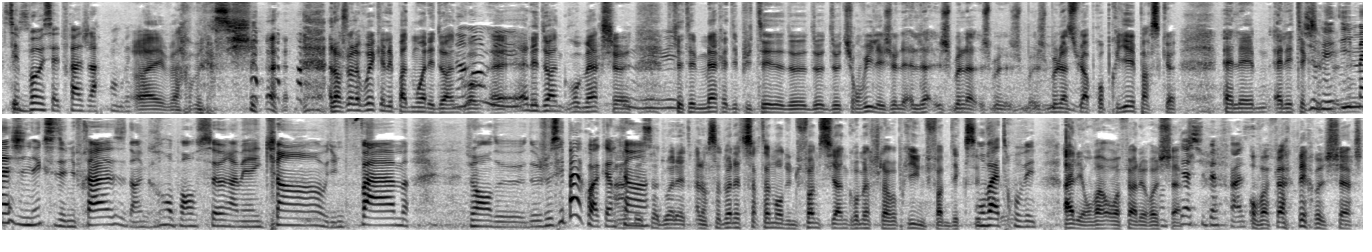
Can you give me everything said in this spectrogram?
C'est beau cette phrase, je la reprendrai. Ouais, bah, merci. Alors je dois l'avouer qu'elle n'est pas de moi, elle est de Anne, Gros... elle est de Anne Gromerch, qui était maire et députée de, de, de Thionville, et je, je, me la, je, me, je me la suis appropriée parce que elle est, elle est J'aurais imaginé que c'était une phrase d'un grand penseur américain ou d'une femme. Genre de, de je sais pas quoi, Ah, quelqu'un. mais ça doit l'être. Alors ça doit l'être certainement d'une femme. Si Anne Gromerch l'a repris, une femme d'exception. on va trouver. Allez, on va on va faire les recherches. super phrase. On va faire les recherches.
